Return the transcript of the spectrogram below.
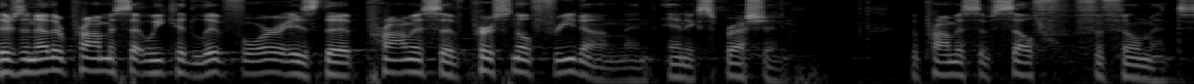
There's another promise that we could live for is the promise of personal freedom and, and expression the promise of self fulfillment.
